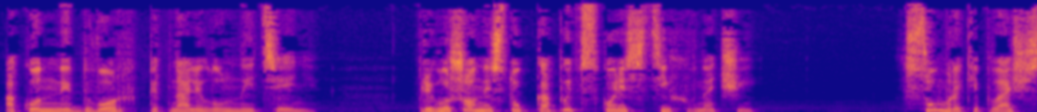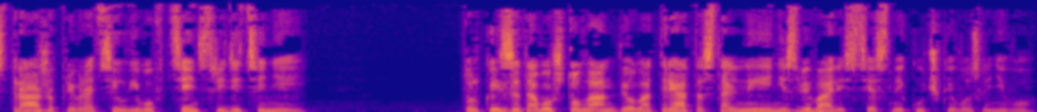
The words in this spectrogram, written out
оконный двор пятнали лунные тени. Приглушенный стук копыт вскоре стих в ночи. В сумраке плащ стража превратил его в тень среди теней. Только из-за того, что Лан вел отряд, остальные не сбивались тесной кучкой возле него.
